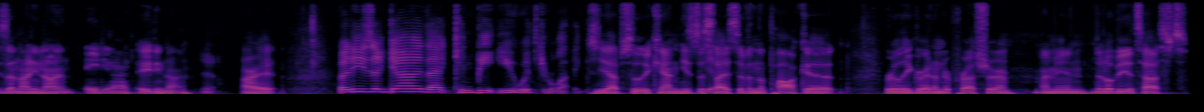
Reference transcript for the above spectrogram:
He's at 99, 89. 89. Yeah. All right. But he's a guy that can beat you with your legs. He absolutely can. He's decisive in the pocket, really great under pressure. I mean, it'll be a test.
